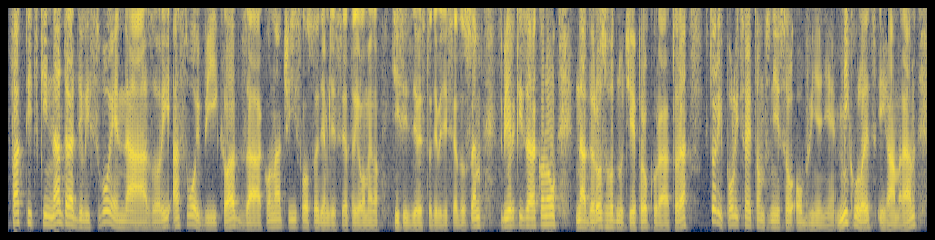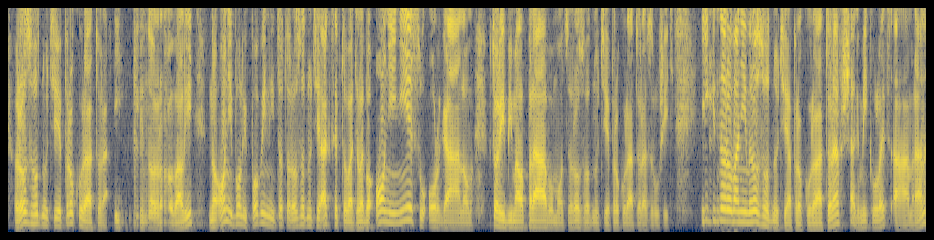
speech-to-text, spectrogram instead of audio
fakticky nadradili svoje názory a svoj výklad zákona číslo 73 lomeno 1998 zbierky zákonov nad rozhodnutie prokurátora, ktorý policajtom vzniesol obvinenie. Mikulec i Hamran rozhodnutie prokurátora ignorovali, no oni boli povinní toto rozhodnutie akceptovať, lebo oni nie sú orgánom, ktorý by mal právo moc rozhodnutie prokurátora zrušiť. Ignorovaním rozhodnutia prokurátora však Mikulec a Hamran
